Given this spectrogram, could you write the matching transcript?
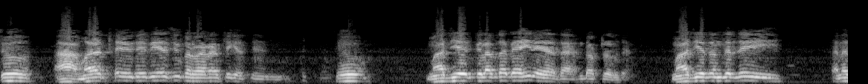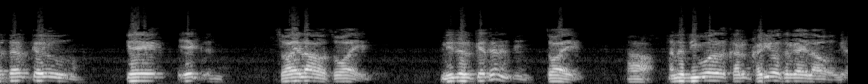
જો હા અમારે થયું તે શું કરવાના છે કે માજી પેલા બધા બેસી રહ્યા હતા ડોક્ટર બધા. માજી અંદર જઈ અને તરત કહ્યું કે એક સોય લાવો સોય. નીરજ કે છે ને સોય. હા. અને દીવો ખડીયો સળગાઈ લાવો કે.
